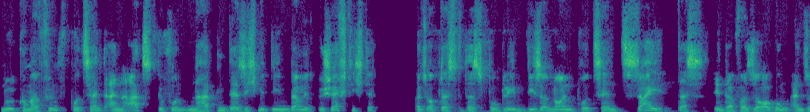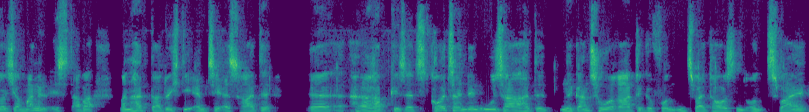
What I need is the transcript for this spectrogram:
0,5 Prozent einen Arzt gefunden hatten, der sich mit ihnen damit beschäftigte. Als ob das das Problem dieser 9 Prozent sei, dass in der Versorgung ein solcher Mangel ist. Aber man hat dadurch die MCS-Rate äh, herabgesetzt. Kreuzer in den USA hatte eine ganz hohe Rate gefunden 2002.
